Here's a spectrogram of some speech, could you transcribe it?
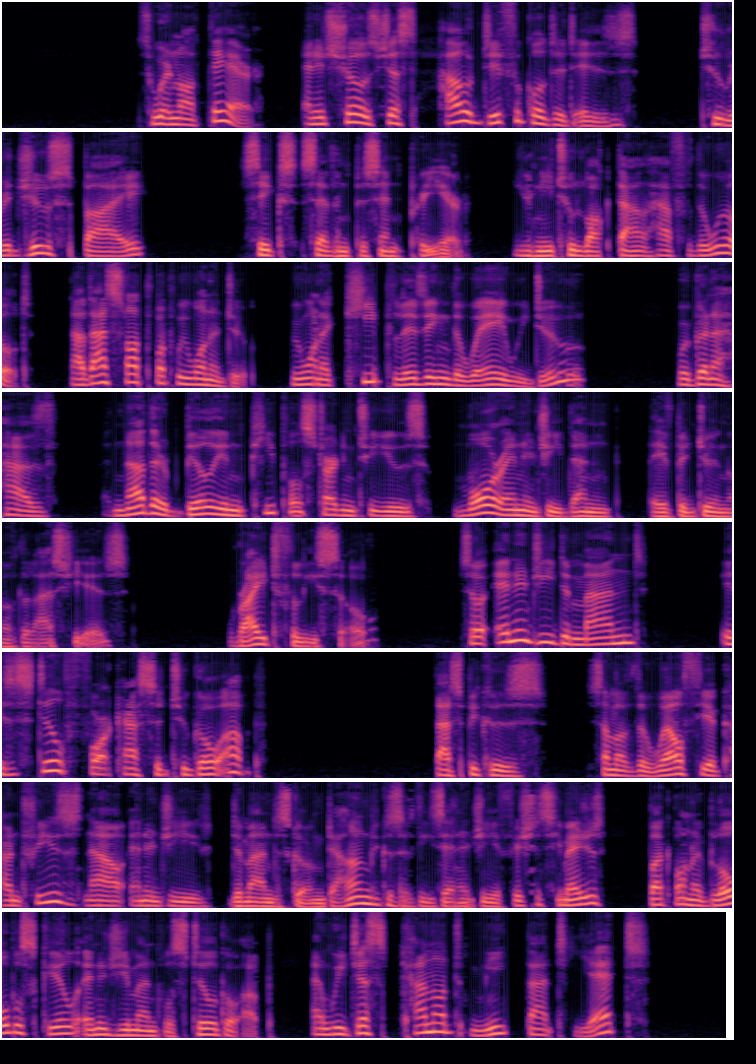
So we're not there. And it shows just how difficult it is to reduce by 6 7% per year. You need to lock down half of the world. Now, that's not what we want to do. We want to keep living the way we do. We're going to have another billion people starting to use more energy than they've been doing over the last years, rightfully so. So, energy demand is still forecasted to go up. That's because some of the wealthier countries now energy demand is going down because of these energy efficiency measures. But on a global scale, energy demand will still go up. And we just cannot meet that yet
